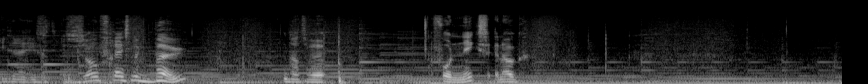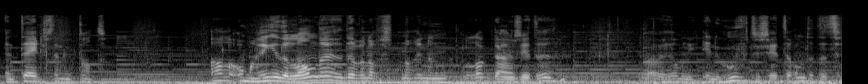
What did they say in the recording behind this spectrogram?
Iedereen is het zo vreselijk beu. Dat we voor niks en ook in tegenstelling tot alle omringende landen, dat we nog, nog in een lockdown zitten. Waar we helemaal niet in hoeven te zitten, omdat het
